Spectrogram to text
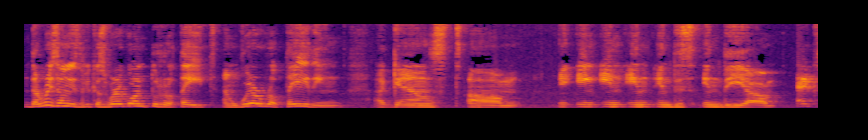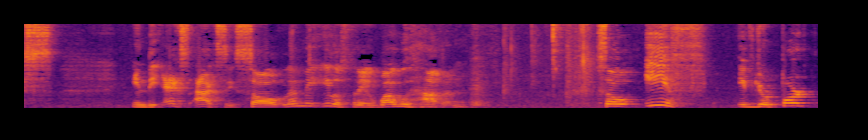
the reason is because we're going to rotate and we're rotating against um, in, in, in, in this in the um, x in the x-axis. So let me illustrate what would happen. So if if your part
